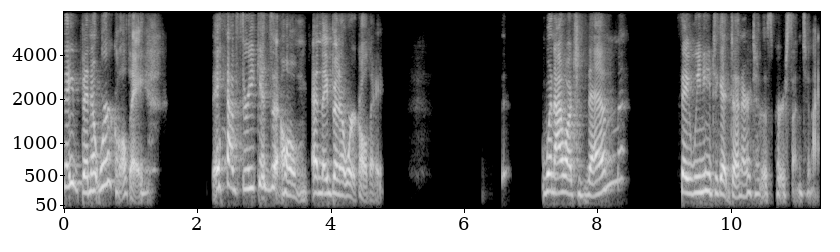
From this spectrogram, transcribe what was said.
they've been at work all day, they have three kids at home and they've been at work all day. When I watch them say, we need to get dinner to this person tonight,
